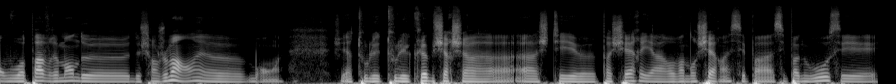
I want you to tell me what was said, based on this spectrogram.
on ne voit pas vraiment de, de changement. Hein. bon tous, les, tous les clubs cherchent à, acheter euh, pas cher et à revendre cher. Hein. C'est pas, c'est pas nouveau. C'est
